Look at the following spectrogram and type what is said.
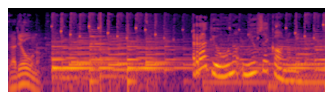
Radio 1. Radio 1 News Economy.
